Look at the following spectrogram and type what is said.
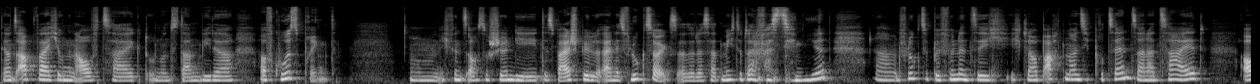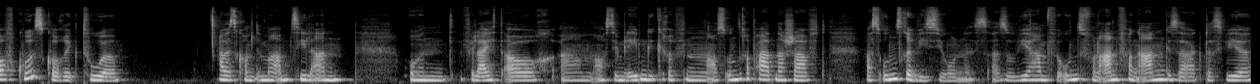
der uns Abweichungen aufzeigt und uns dann wieder auf Kurs bringt. Ähm, ich finde es auch so schön, die, das Beispiel eines Flugzeugs. Also das hat mich total fasziniert. Ähm, ein Flugzeug befindet sich, ich glaube, 98 Prozent seiner Zeit auf Kurskorrektur. Aber es kommt immer am Ziel an. Und vielleicht auch ähm, aus dem Leben gegriffen, aus unserer Partnerschaft, was unsere Vision ist. Also wir haben für uns von Anfang an gesagt, dass wir,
